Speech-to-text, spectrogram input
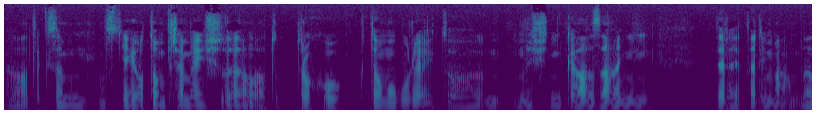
A tak jsem vlastně o tom přemýšlel a to trochu k tomu bude i to dnešní kázání, které tady mám. Na,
